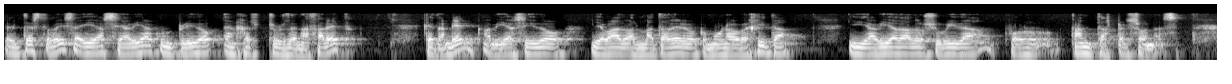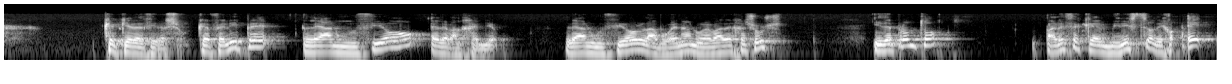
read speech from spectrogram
el texto de Isaías se había cumplido en Jesús de Nazaret que también había sido llevado al matadero como una ovejita y había dado su vida por tantas personas. ¿Qué quiere decir eso? Que Felipe le anunció el Evangelio, le anunció la buena nueva de Jesús y de pronto parece que el ministro dijo, ¡eh!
